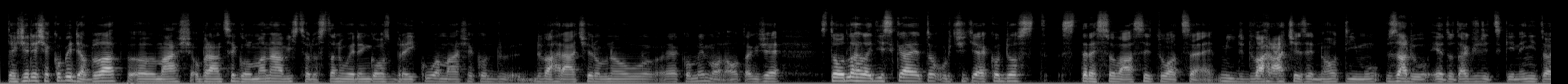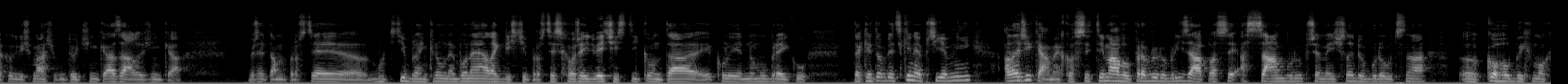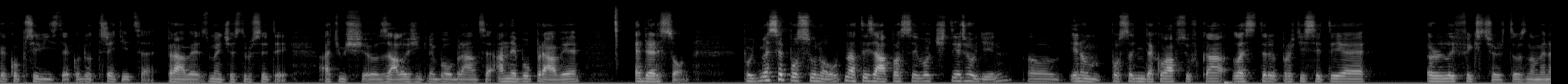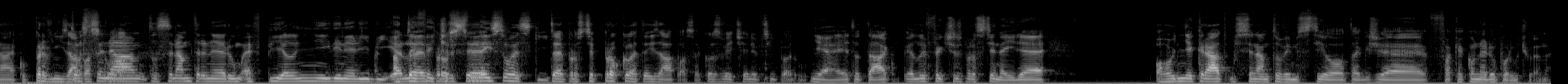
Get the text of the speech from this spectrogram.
Takže jdeš jakoby double up, eh, máš obránce golmana, víš co, dostanu jeden gol z breaku a máš jako dva hráče rovnou jako mimo, no, takže z tohohle hlediska je to určitě jako dost stresová situace, mít dva hráče z jednoho týmu vzadu, je to tak vždycky, není to jako když máš útočníka a záložníka, protože tam prostě eh, buď ti blenknou nebo ne, ale když ti prostě schořejí dvě čistý konta kvůli jednomu breaku, tak je to vždycky nepříjemný, ale říkám, jako City má opravdu dobrý zápasy a sám budu přemýšlet do budoucna, eh, koho bych mohl jako přivízt jako do třetice právě z Manchester City, ať už eh, záložník nebo obránce, a nebo právě Ederson. Pojďme se posunout na ty zápasy o 4 hodin, jenom poslední taková vsuvka, Leicester proti City je early fixture, to znamená jako první zápas To se, kola. nám, to se nám trenérům FPL nikdy nelíbí. A Early fixtures prostě- nejsou hezký. To je prostě prokletý zápas, jako z většiny případů. Je, je to tak. Early fixtures prostě nejde. Hodněkrát už se nám to vymstilo, takže fakt jako nedoporučujeme.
